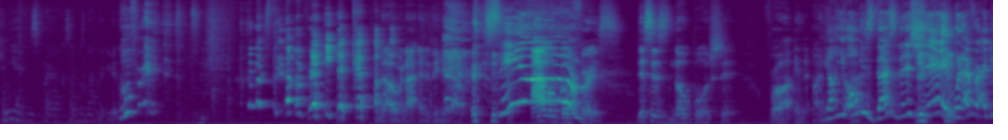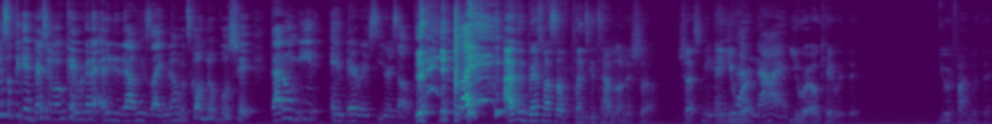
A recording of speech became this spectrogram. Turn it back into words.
Can we edit this part out? Because I was not ready to go first. I was not ready to go. No, we're not editing it out. Sam! I will go first. This is no bullshit. Raw and uncut. Y'all, he always does this shit. Whenever I do something embarrassing, I'm like, okay, we're gonna edit it out. He's like, no, it's called no bullshit. That don't mean embarrass yourself. Like, I've embarrassed myself plenty of times on the show. Trust me. No, and you, you, were not. you were okay with it. You were fine with it.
